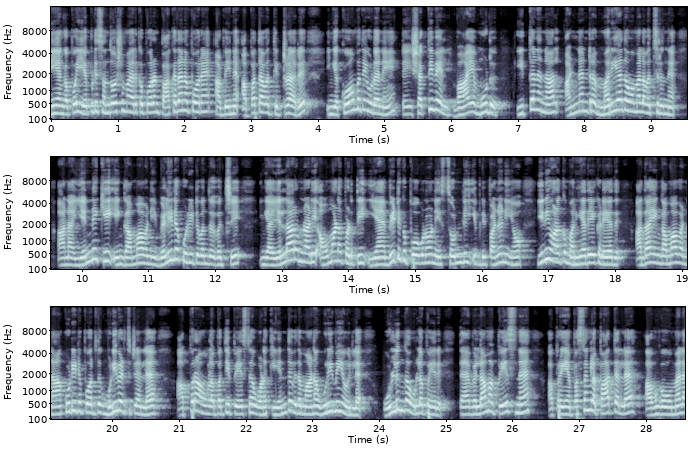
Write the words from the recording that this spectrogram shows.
நீ அங்கே போய் எப்படி சந்தோஷமாக இருக்க போகிறேன்னு பார்க்க தானே போகிறேன் அப்படின்னு அப்பத்தாவை திட்டுறாரு. இங்கே கோமதி உடனே டேய் சக்திவேல் வாயை மூடு. இத்தனை நாள் அண்ணன்ற மரியாதை உன் மேலே வச்சுருந்தேன். ஆனால் என்னைக்கு எங்கள் அம்மாவை நீ வெளியில் கூட்டிகிட்டு வந்து வச்சு இங்கே எல்லாரும் முன்னாடி அவமானப்படுத்தி என் வீட்டுக்கு போகணும் நீ சொல்லி இப்படி பண்ணினியோ இனி உனக்கு மரியாதையே கிடையாது. அதான் எங்கள் அம்மாவை நான் கூட்டிகிட்டு போகிறதுக்கு முடிவெடுத்துட்டேன்ல. அப்புறம் அவங்கள பற்றி பேச உனக்கு எந்த விதமான உரிமையும் இல்லை. ஒழுங்காக உள்ள போயிரு. தேவையில்லாமல் பேசினேன் அப்புறம் என் பசங்களை பார்த்தல அவங்க உன் மேலே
